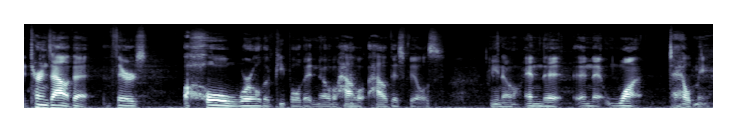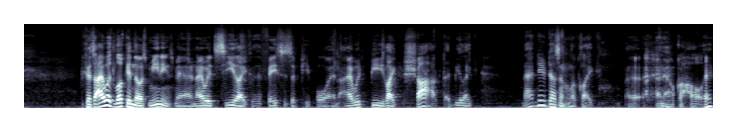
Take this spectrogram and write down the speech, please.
it turns out that there's a whole world of people that know how how this feels, you know, and that and that want to help me. Because I would look in those meetings, man, and I would see like the faces of people, and I would be like shocked. I'd be like, "That dude doesn't look like uh, an alcoholic.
